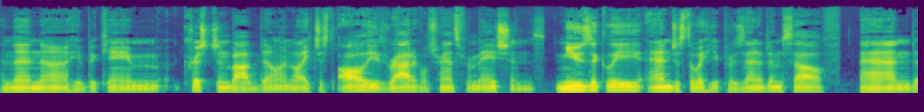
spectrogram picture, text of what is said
And then uh, he became Christian Bob Dylan, like just all these radical transformations musically and just the way he presented himself. And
